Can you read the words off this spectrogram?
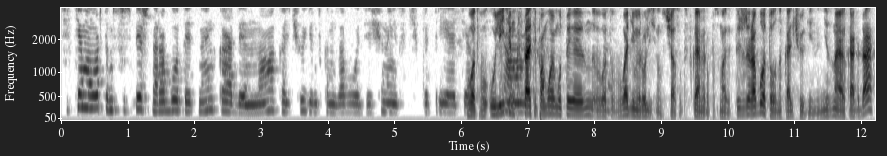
Система Ортемс успешно работает на Энкабе, на Кольчугинском заводе, еще на нескольких предприятиях. Вот, Улитин, а, кстати, по-моему, ты, вот Владимир Улитин, сейчас вот в камеру посмотри, ты же работал на Кольчугине, не знаю когда,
